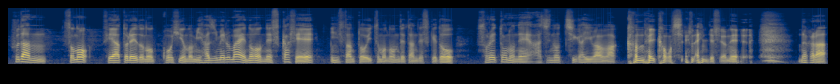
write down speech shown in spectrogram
普段、そのフェアトレードのコーヒーを飲み始める前のネスカフェ、インスタントをいつも飲んでたんですけど、それとのね、味の違いはわかんないかもしれないんですよね。だから、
